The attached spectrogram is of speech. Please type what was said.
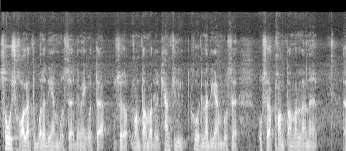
sovish holati bo'ladigan bo'lsa demak u yerda o'sha qon tomirida kamchilik ko'rinadigan bo'lsa o'sha qon tomirlarni e,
